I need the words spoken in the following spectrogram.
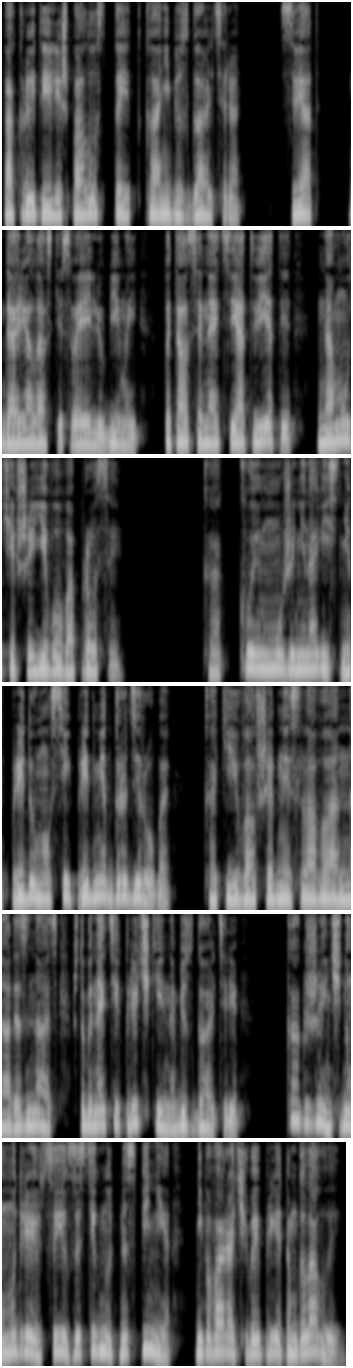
покрытой лишь полоской ткани бюстгальтера. Свят даря ласки своей любимой, пытался найти ответы на мучившие его вопросы. Какой мужененавистник придумал сей предмет гардероба? Какие волшебные слова надо знать, чтобы найти крючки на бюстгальтере? Как женщины умудряются их застегнуть на спине, не поворачивая при этом головы?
